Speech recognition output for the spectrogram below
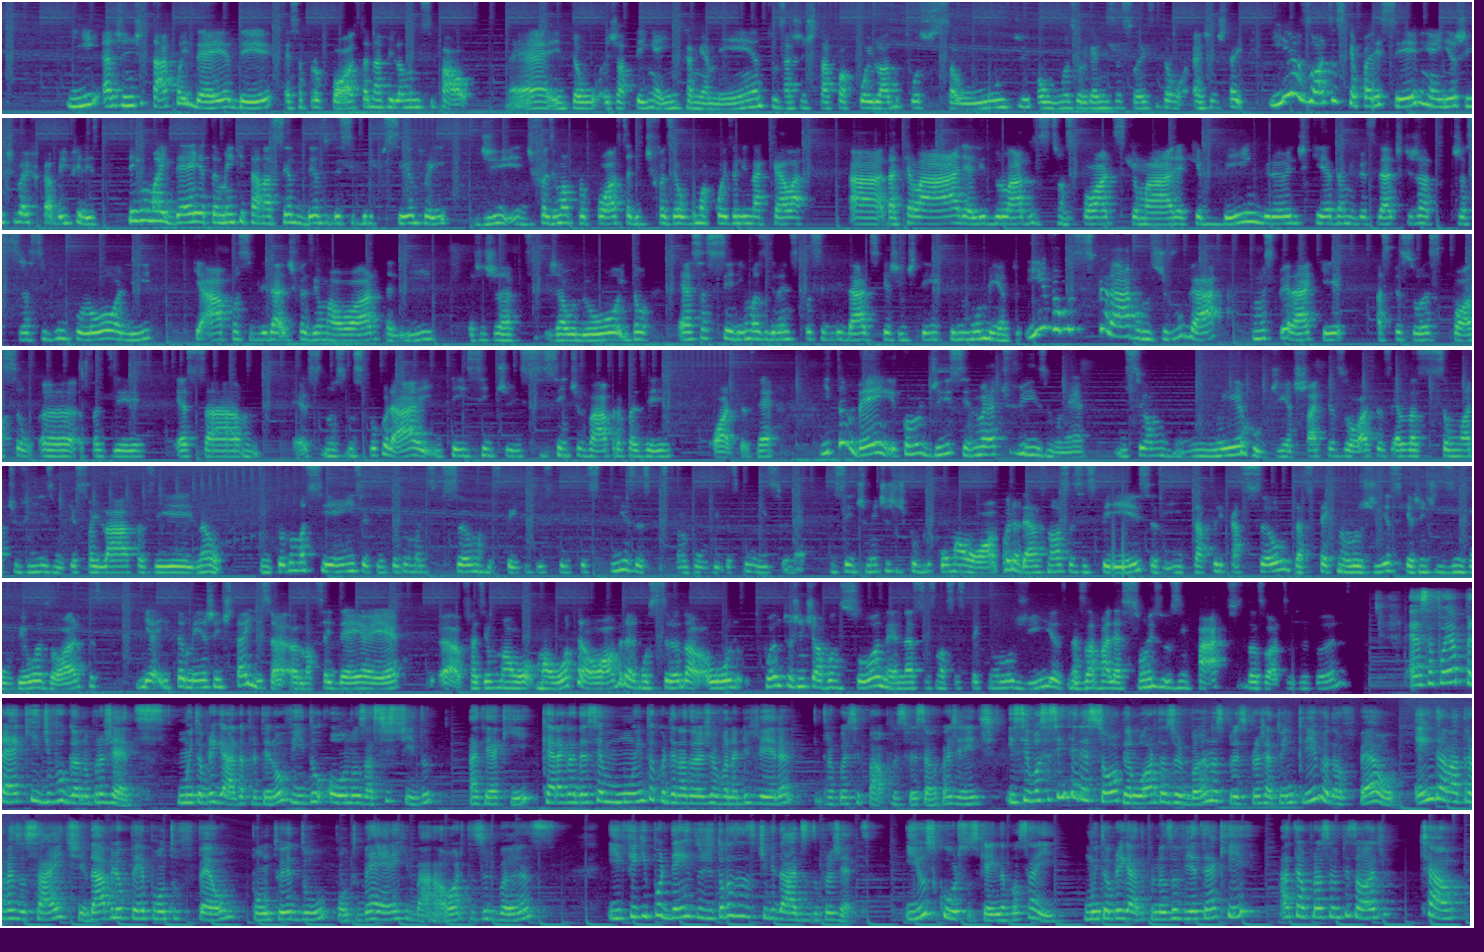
E a gente está com a ideia de essa proposta na Vila Municipal né? Então já tem aí encaminhamentos, a gente está com apoio lá do posto de saúde, algumas organizações, então a gente está aí. E as hortas que aparecerem aí a gente vai ficar bem feliz. Tem uma ideia também que está nascendo dentro desse grupo centro aí de, de fazer uma proposta de fazer alguma coisa ali naquela a, daquela área ali do lado dos transportes, que é uma área que é bem grande, que é da universidade, que já, já, já se vinculou ali, que há a possibilidade de fazer uma horta ali a gente já, já olhou. Então, essas seriam as grandes possibilidades que a gente tem aqui no momento. E vamos esperar, vamos divulgar, vamos esperar que as pessoas possam uh, fazer essa, nos, nos, procurar e ter se incentivar para fazer hortas, né? E também, como eu disse, não é ativismo, né? Isso é um, um erro de achar que as hortas elas são um ativismo, que é só ir lá fazer. Não, tem toda uma ciência, tem toda uma discussão a respeito disso, tem pesquisas que estão envolvidas com isso, né? Recentemente a gente publicou uma obra das nossas experiências e da aplicação das tecnologias que a gente desenvolveu às hortas, e, e também a gente está isso, a, a, nossa ideia é fazer uma, uma outra obra mostrando a, o quanto a gente avançou né, nessas nossas tecnologias, nas avaliações dos impactos das hortas urbanas, essa foi a PREC divulgando projetos. Muito obrigada por ter ouvido ou nos assistido até aqui. Quero agradecer muito a coordenadora Giovana Oliveira, que trocou esse papo especial com a gente. E se você se interessou pelo Hortas Urbanas, por esse projeto incrível da UFPEL, entra lá através do site wp.ufpel.edu.br barra Hortas Urbanas e fique por dentro de todas as atividades do projeto. E os cursos que ainda vão sair. Muito obrigada por nos ouvir até aqui. Até o próximo episódio. Tchau!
